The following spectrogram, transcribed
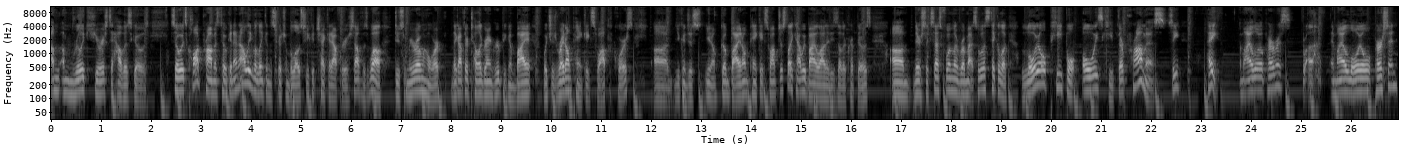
I'm, I'm really curious to how this goes. So it's called Promise Token, and I'll leave a link in the description below so you could check it out for yourself as well. Do some of your own homework. They got their Telegram group. You can buy it, which is right on PancakeSwap, of course. Uh, you can just, you know, go buy it on PancakeSwap, just like how we buy a lot of these other cryptos. Um, they're successful in their roadmap. So let's take a look. Loyal people always keep their promise. See, hey, am I a loyal promise? Uh, am I a loyal person?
